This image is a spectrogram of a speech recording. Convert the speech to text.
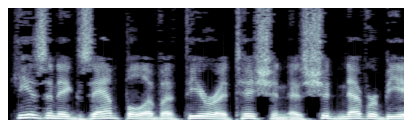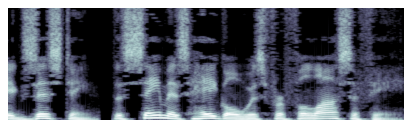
he is an example of a theoretician as should never be existing, the same as Hegel was for philosophy.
